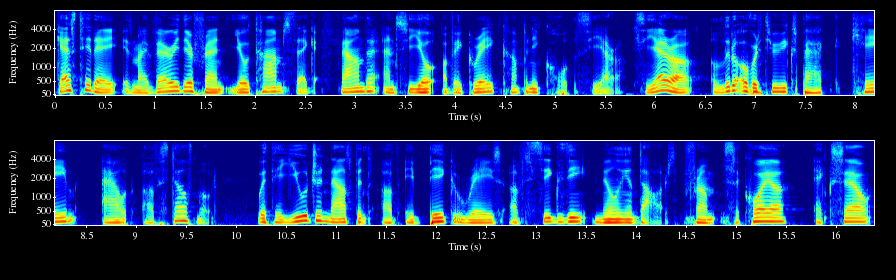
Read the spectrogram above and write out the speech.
guest today is my very dear friend Yotam Segev, founder and CEO of a great company called Cyera. Cyera, a little over three weeks back, came out of stealth mode with a huge announcement of a big raise of $60 million from Sequoia, Accel,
